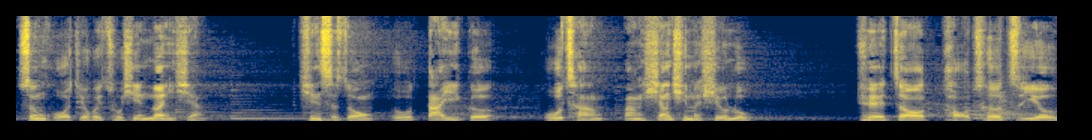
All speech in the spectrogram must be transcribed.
生活就会出现乱象。现实中，如大衣哥无偿帮乡亲们修路，却遭讨车之忧。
